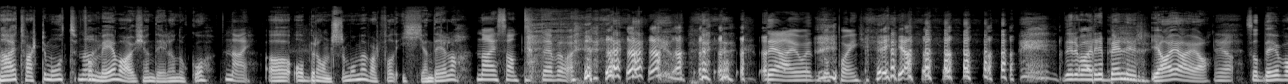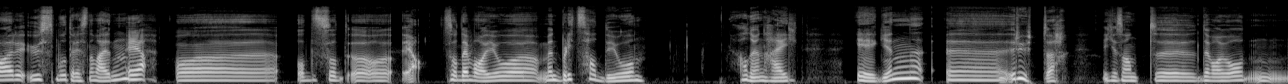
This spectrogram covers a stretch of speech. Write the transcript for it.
Nei, tvert imot. For vi var jo ikke en del av noe. Nei. Uh, og bransjen var vi i hvert fall ikke en del av. Nei, sant. Det var Det er jo et godt poeng. Dere var rebeller. Ja, ja, ja. Ja. Så det var us mot resten av verden. Ja. Og, og, så, og ja. Så det var jo Men Blitz hadde jo hadde en helt egen uh, rute. Ikke sant. Eh, Det var jo mm,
